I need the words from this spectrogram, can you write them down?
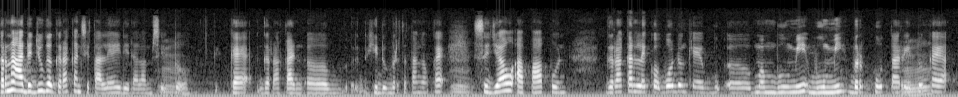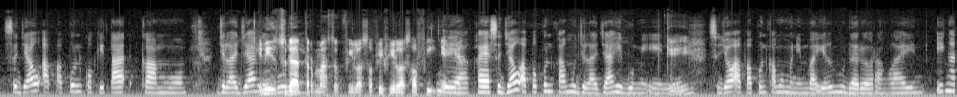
karena ada juga gerakan sitalei di dalam situ. Hmm kayak gerakan uh, hidup bertetangga kayak hmm. sejauh apa pun gerakan lekok bodong kayak uh, membumi bumi berputar hmm. itu kayak sejauh apa pun kok kita kamu jelajahi ini bumi. sudah termasuk filosofi filosofinya iya, ya kayak sejauh apa pun kamu jelajahi bumi ini okay. sejauh apa pun kamu menimba ilmu dari orang lain ingat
